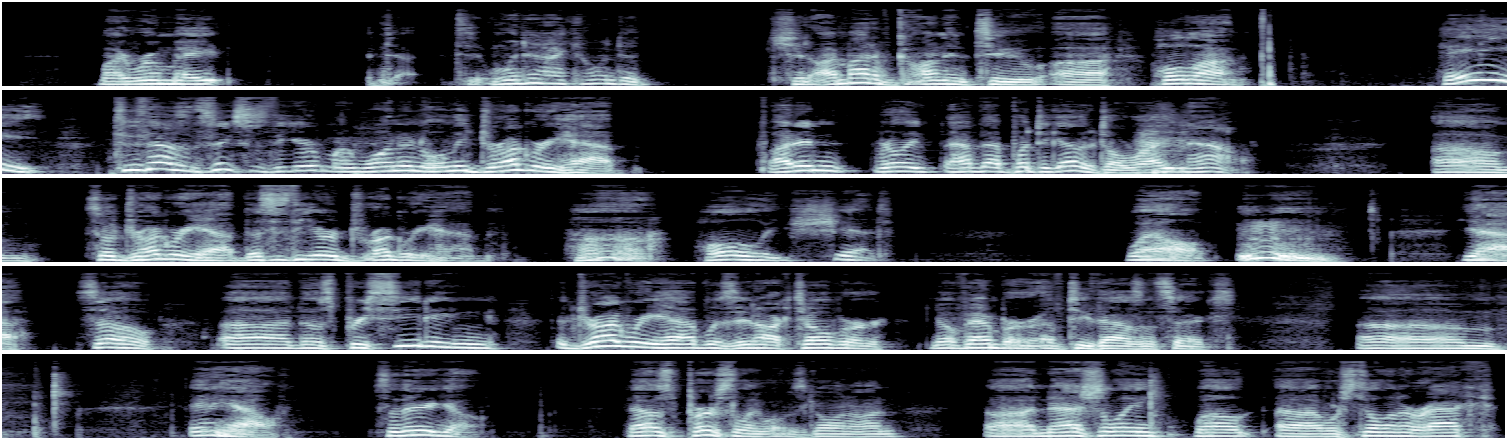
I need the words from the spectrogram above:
my roommate. When did I go into shit? I might have gone into, uh, hold on. Hey, 2006 is the year of my one and only drug rehab. I didn't really have that put together till right now. Um, so drug rehab. This is the year drug rehab. Huh. Holy shit. Well, yeah. So uh, those preceding drug rehab was in October, November of 2006. Um, anyhow, so there you go. That was personally what was going on. Uh, nationally, well, uh, we're still in Iraq.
